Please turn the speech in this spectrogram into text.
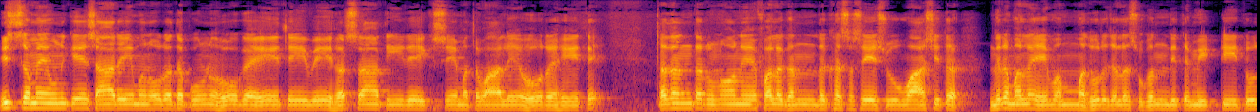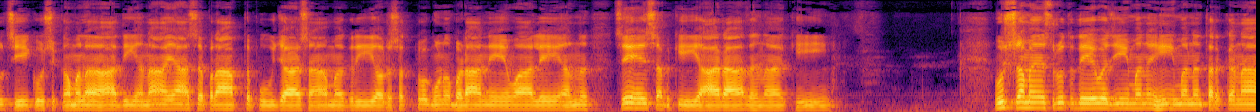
इस समय उनके सारे मनोरथ पूर्ण हो गए थे, वे हर्षातिरेक से मतवाले हो रहे थे। तदंतर उन्होंने फल गंध खस से सुवासित, निर्मल एवं मधुर जल सुगंधित मिट्टी, तुलसी, कुश, कमल आदि अनायास प्राप्त पूजा सामग्री और सत्व गुण बढ़ाने वाले अन्न से सबकी आराधना की। उस समय श्रुत देव जी मन ही मन तर्कना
